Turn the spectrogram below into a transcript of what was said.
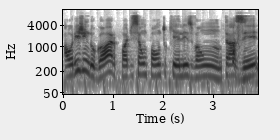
a origem do Gore pode ser um ponto que eles vão trazer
